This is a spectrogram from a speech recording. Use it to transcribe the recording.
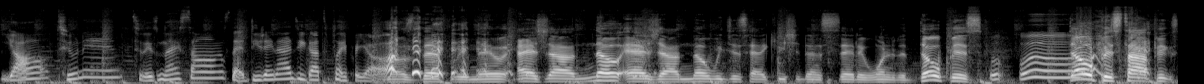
y'all tune in to these nice songs that DJ 9D got to play for y'all. Most definitely, man. As y'all know, as y'all know, we just had Keisha done said it. One of the dopest, Woo, woo. dopest topics,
